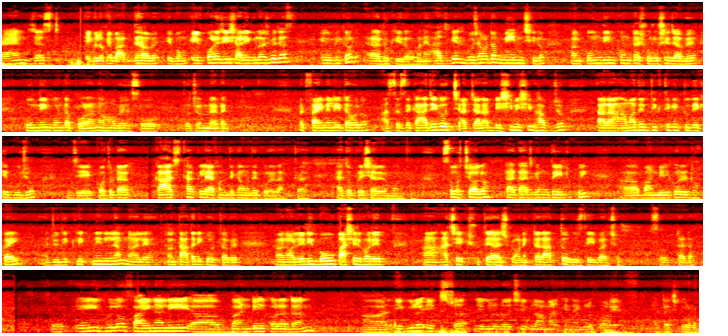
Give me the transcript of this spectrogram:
অ্যান্ড জাস্ট এগুলোকে বাঁধতে হবে এবং এরপরে যেই শাড়িগুলো আসবে জাস্ট এর ভিতর ঢুকিয়ে দেবো। মানে আজকের গোছানোটা মেন ছিল, কারণ কোন দিন কোনটা সরষে যাবে, কোন দিন কোনটা পরানো হবে সো প্রচণ্ড একটা বাট ফাইনালি এটা হলো, আস্তে আস্তে কাজ এগোচ্ছে। আর যারা বেশি বেশি ভাবছ, তারা আমাদের দিক থেকে একটু দেখে বুঝো যে কতটা কাজ থাকলে এখন থেকে আমাদের করে রাখতে হয় এত প্রেশারের মধ্যে। সো চলো, টাটা আজকের মতো এইটুকুই। বান্ডিল করে ঢোকাই। যদি ক্লিপ নিয়ে নিলাম, নাহলে কারণ তাড়াতাড়ি করতে হবে। কারণ অলরেডি বউ পাশের ঘরে আছে, শুতে আসবে। অনেকটা রাত তো, বুঝতেই পারছ। So tata. তো এই হলো ফাইনালি বান্ডিল করা ডান আর এগুলো এক্সট্রা যেগুলো রয়েছে, এগুলো আমার কেনা, এগুলো পরে অ্যাটাচ করুন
